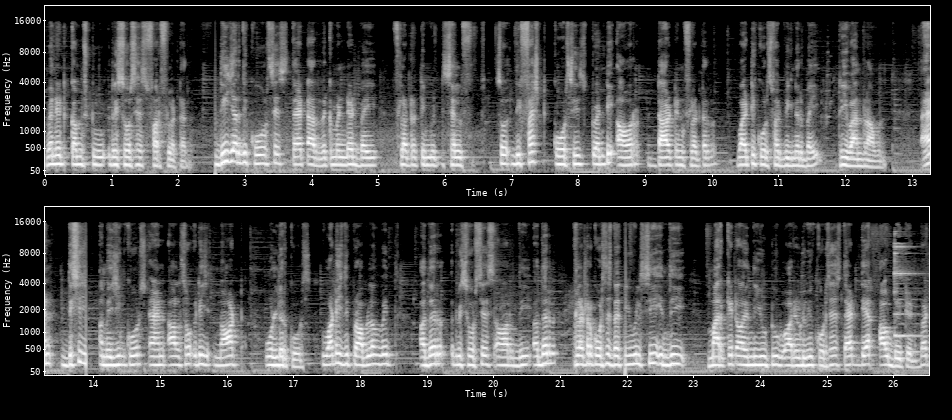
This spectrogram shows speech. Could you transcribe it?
when it comes to resources for Flutter. These are the courses that are recommended by Flutter team itself. So the first course is 20 hour Dart in Flutter YT course for beginner by Rivaan Ranawat. And this is amazing course and also it is not older course. What is the problem with other resources or the other Flutter courses that you will see in the market or in the YouTube or Udemy courses that they are outdated. But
